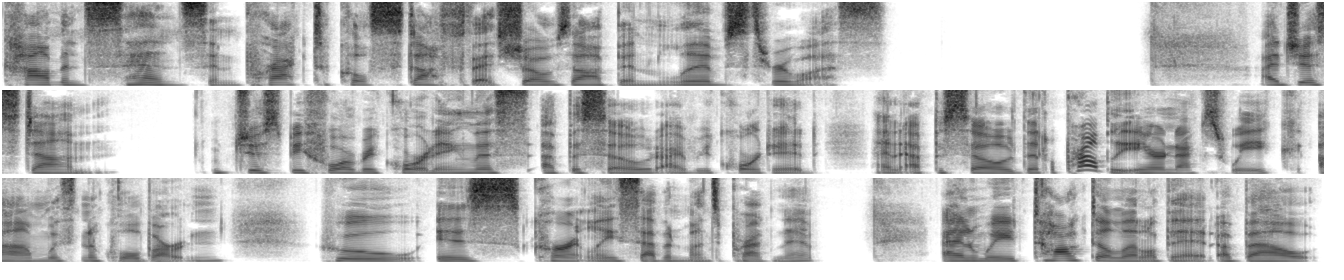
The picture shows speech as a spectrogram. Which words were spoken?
common sense and practical stuff that shows up and lives through us. I just um just before recording this episode, I recorded an episode that'll probably air next week um, with Nicole Barton, who is currently seven months pregnant. And we talked a little bit about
